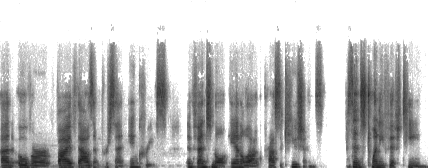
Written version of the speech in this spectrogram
an over 5,000% increase in fentanyl analog prosecutions since 2015.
